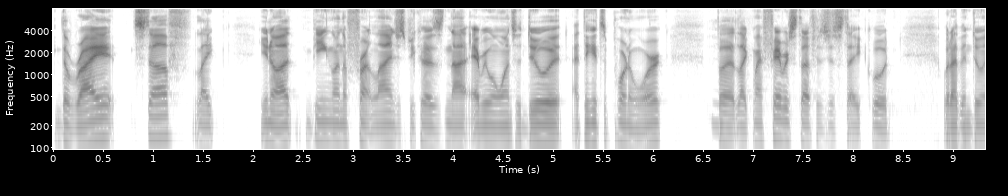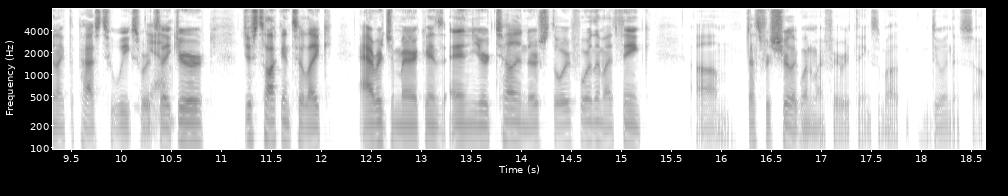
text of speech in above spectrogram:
the riot stuff like you know being on the front line just because not everyone wants to do it I think it's important work mm-hmm. but like my favorite stuff is just like what what I've been doing like the past 2 weeks where yeah. it's like you're just talking to like average Americans and you're telling their story for them I think um that's for sure like one of my favorite things about doing this so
